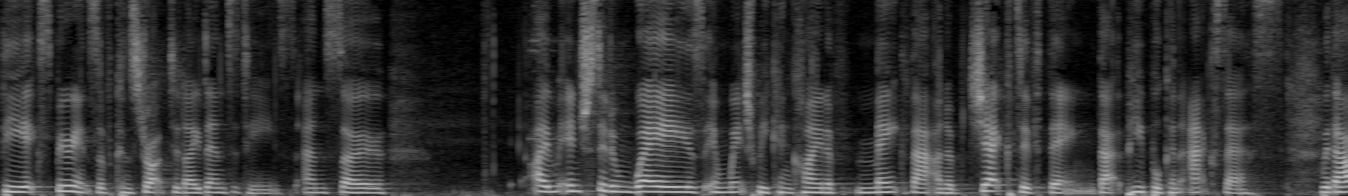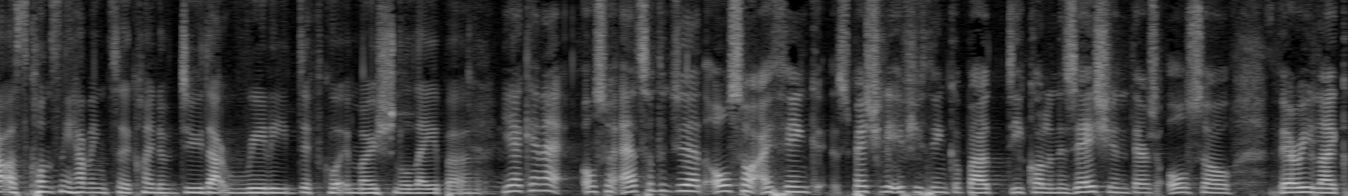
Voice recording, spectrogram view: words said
the experience of constructed identities. And so I'm interested in ways in which we can kind of make that an objective thing that people can access without us constantly having to kind of do that really difficult emotional labor. Yeah, can I also add something to that? Also, I think, especially if you think about decolonization, there's also very like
